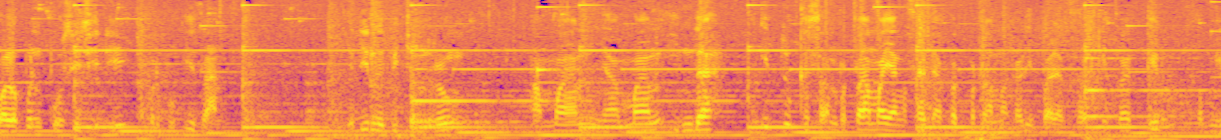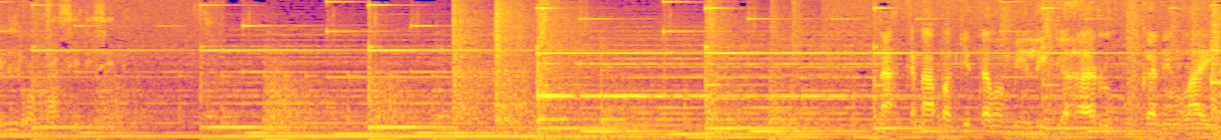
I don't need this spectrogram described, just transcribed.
walaupun posisi di perbukitan. Jadi lebih cenderung aman nyaman indah. Itu kesan pertama yang saya dapat pertama kali pada saat kita tim memilih lokasi di sini. Nah, kenapa kita memilih gaharu bukan yang lain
